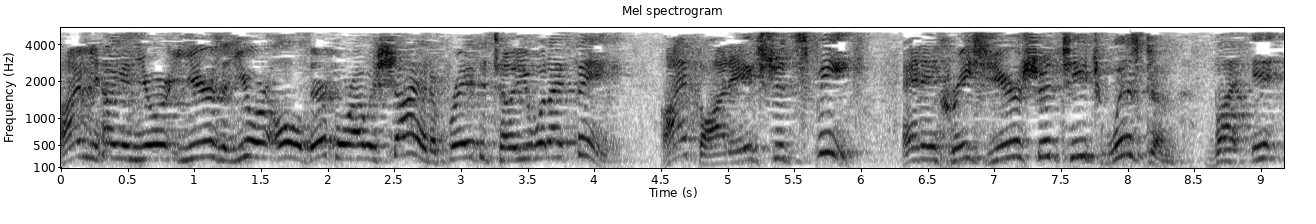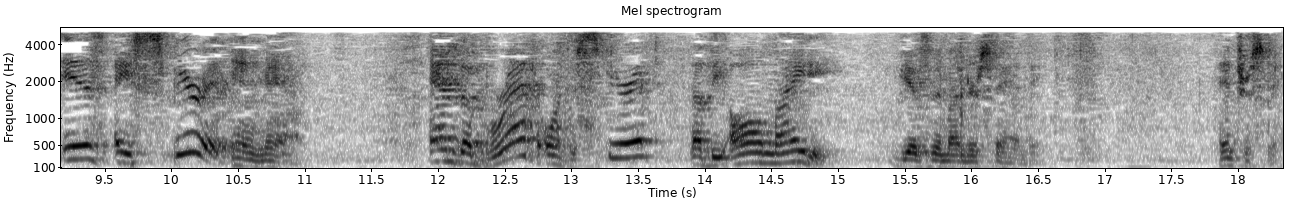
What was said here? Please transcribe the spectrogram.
I'm young in your years and you are old. Therefore, I was shy and afraid to tell you what I think. I thought age should speak and increased years should teach wisdom. But it is a spirit in man. And the breath or the spirit of the Almighty gives them understanding. Interesting.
